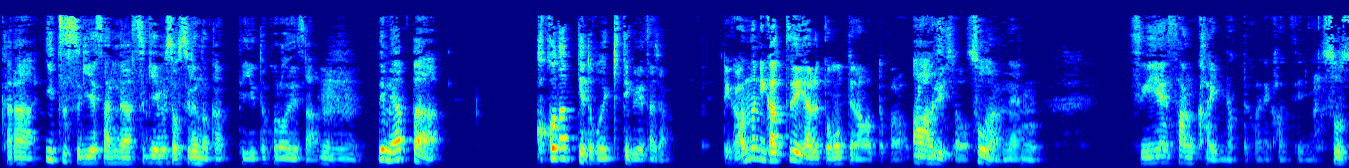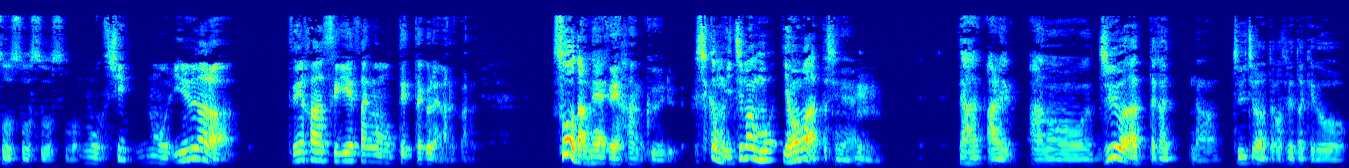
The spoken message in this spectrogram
から、いつ杉江さんが杉江無双するのかっていうところでさ、うんうん。でもやっぱ、ここだっていうところで来てくれたじゃん。てか、あんなにがっつりやると思ってなかったから、びっくりしたわ。そうだよね。うん。杉江さん回になったからね、完全に。そうそうそうそうそう。もうし、もういるなら、前半杉江さんが持ってったぐらいあるから。そうだね。前半クール。しかも一番も山場だったしね。うん。いや、あれ、あのー、10話だったかな、11話だったか忘れたけど、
